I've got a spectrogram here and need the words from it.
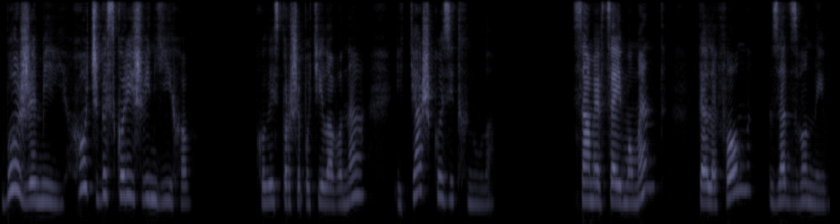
Боже мій, хоч би скоріш він їхав. Колись прошепотіла вона і тяжко зітхнула. Саме в цей момент телефон задзвонив.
